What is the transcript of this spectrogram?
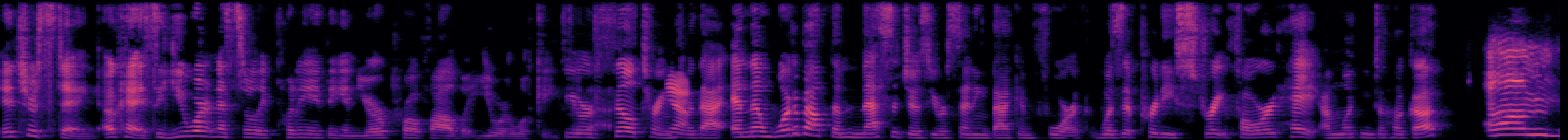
interesting. Okay, so you weren't necessarily putting anything in your profile, but you were looking for You were that. filtering Yeah. for that. And then what about the messages you were sending back and forth? Was it pretty straightforward? Hey, I'm looking to hook up. Um,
